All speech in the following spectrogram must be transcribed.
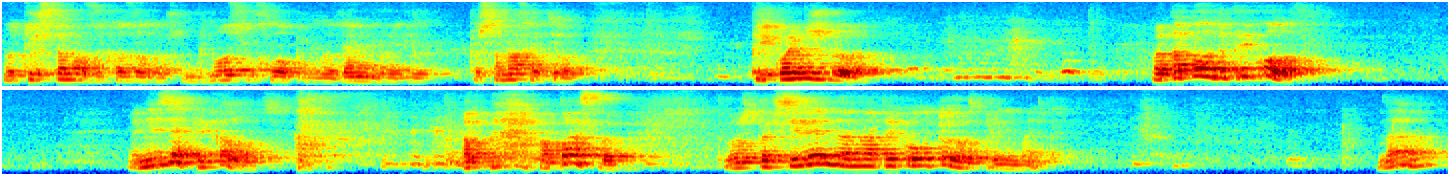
Ну ты же сама заказала, носом хлопал, глазами водил. Ты же сама хотела. Прикольно же было. Вот по поводу приколов. Нельзя прикалываться. Опасно. Потому что Вселенная, она приколы тоже воспринимает. Да.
